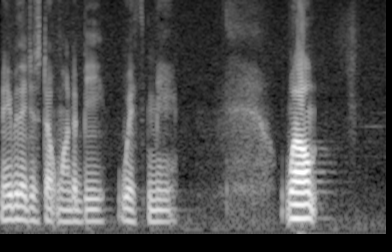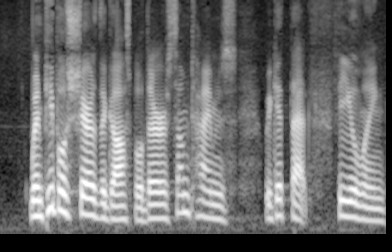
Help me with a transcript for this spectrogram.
maybe they just don't want to be with me. Well, when people share the gospel, there are sometimes we get that feeling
